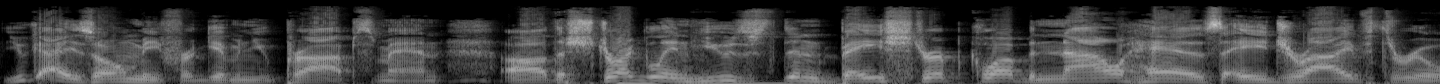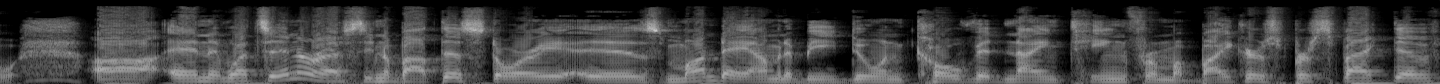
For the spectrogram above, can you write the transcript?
You guys owe me for giving you props, man. Uh, the struggling Houston Bay Strip Club now has a drive through. Uh, and what's interesting about this story is Monday I'm going to be doing COVID 19 from a biker's perspective.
